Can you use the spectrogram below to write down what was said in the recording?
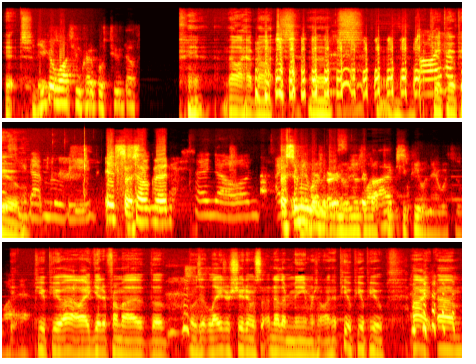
hit. Did you go watch Incredibles 2, Duff? no, I have not. Uh, Oh, I Pew, have pew, to pew. see that movie. It's so good. I know. I'm, I Assuming There we're was, a, birds there was a lot of survives. pew pew in there, which is why I pew pew. Oh, I get it from uh, the what was it laser shooting? It was another meme or something like that. Pew pew pew. All right, um,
